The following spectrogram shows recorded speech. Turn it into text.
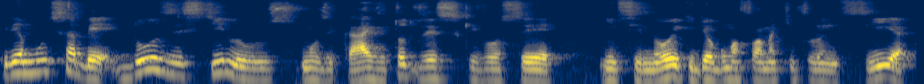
queria muito saber dos estilos musicais e todos esses que você ensinou e que de alguma forma te influencia,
